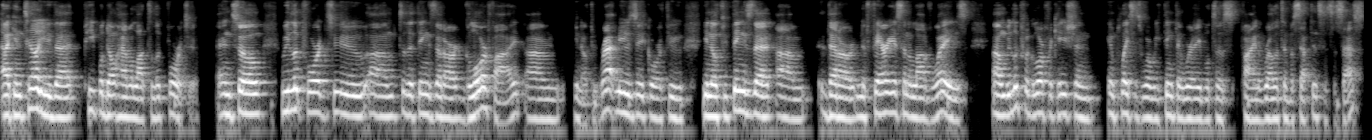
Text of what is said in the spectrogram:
I can tell you that people don't have a lot to look forward to. And so we look forward to um, to the things that are glorified, um, you know, through rap music or through you know through things that um, that are nefarious in a lot of ways. Um, we look for glorification in places where we think that we're able to find relative acceptance and success.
